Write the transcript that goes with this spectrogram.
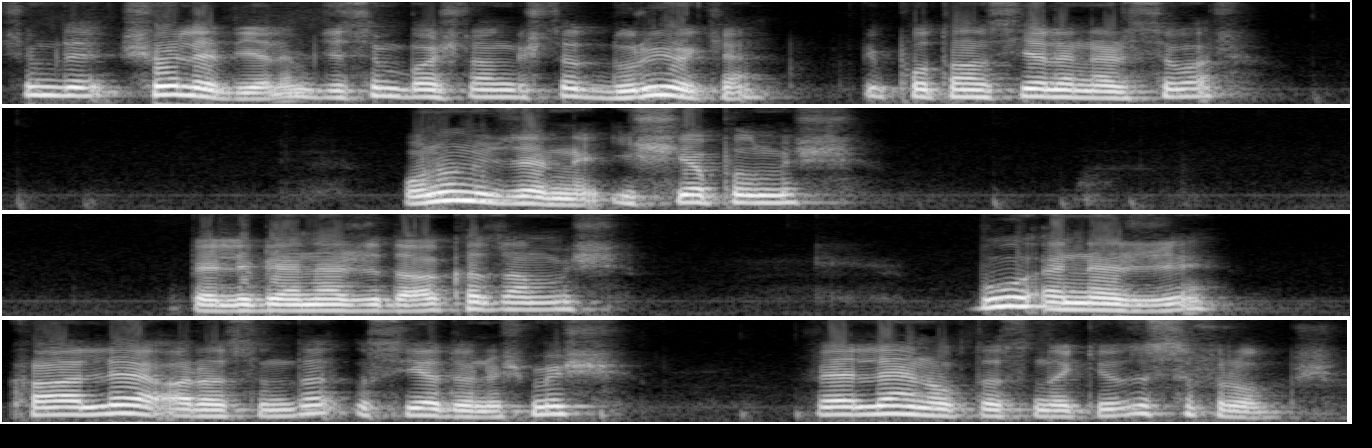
Şimdi şöyle diyelim. Cisim başlangıçta duruyorken bir potansiyel enerjisi var. Onun üzerine iş yapılmış. Belli bir enerji daha kazanmış. Bu enerji KL arasında ısıya dönüşmüş ve L noktasındaki hızı sıfır olmuş.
